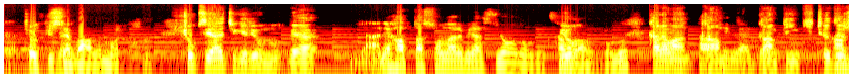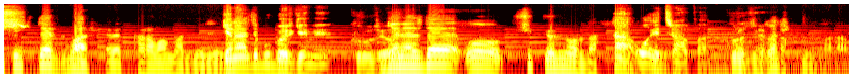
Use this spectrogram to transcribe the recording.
Evet. Çok güzel. bağlı Motki. Çok ziyaretçi geliyor mu? Veya Yani hafta sonları biraz yoğun olur, kalabalık olur. karavan, kamp, kamping, çadır. kampingler var. Evet, karavanlar geliyor. Genelde bu bölge mi kuruluyor? Genelde o küçük gölün orada. Ha, o etrafa kuruluyorlar. Etrafta kuruluyorlar abi.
